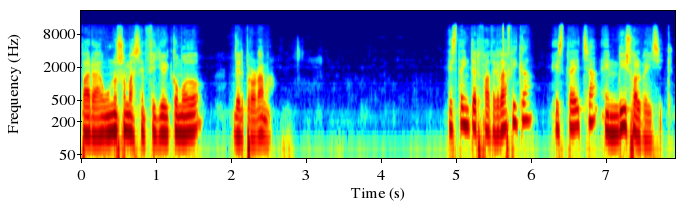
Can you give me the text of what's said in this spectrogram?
para un uso más sencillo y cómodo del programa. Esta interfaz gráfica está hecha en Visual Basic.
